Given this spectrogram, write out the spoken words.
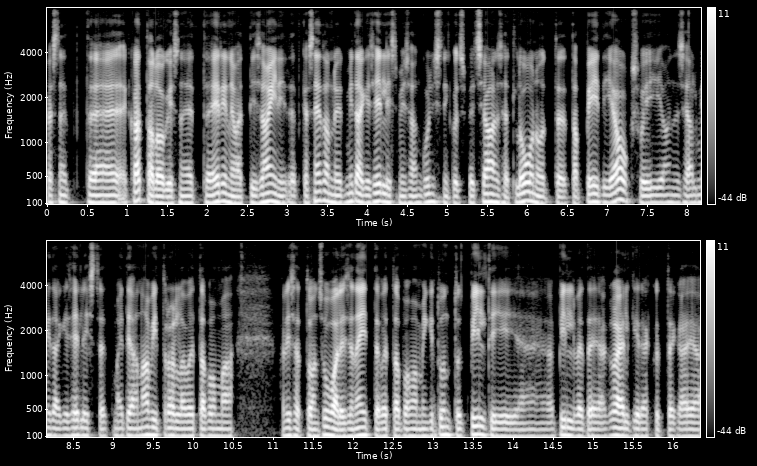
kas need eh, kataloogis need erinevad disainid, et kas need on nüüd midagi sellist, mis on kunstnikud spetsiaalselt loonud tapeedi jaoks või on seal midagi sellist, et ma ei tea, Navitrolla võtab oma ma lihtsalt toon suvalise näite, võtab oma mingi tuntud pildi eh, pilvede ja kaelkirjakutega ja,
